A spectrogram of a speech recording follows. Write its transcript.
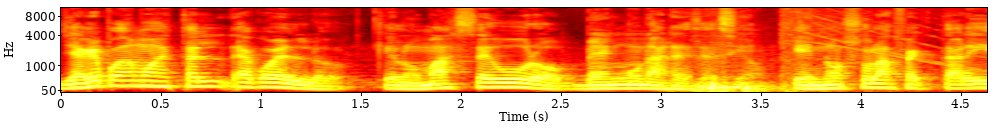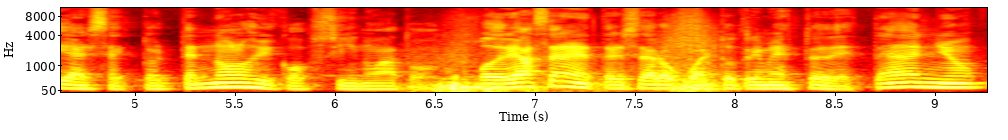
Ya que podemos estar de acuerdo que lo más seguro ven una recesión, que no solo afectaría al sector tecnológico, sino a todos. Podría ser en el tercer o cuarto trimestre de este año,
